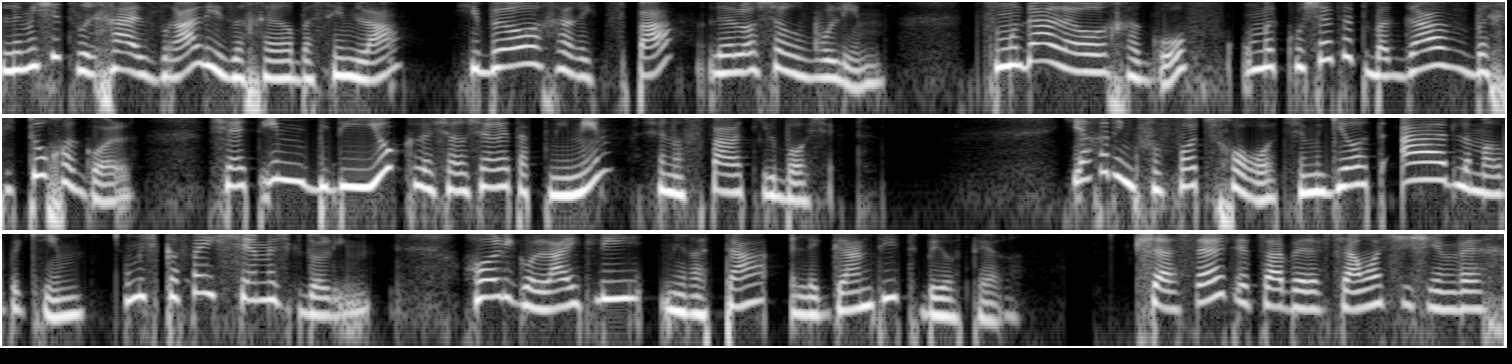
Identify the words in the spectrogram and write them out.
למי שצריכה עזרה להיזכר בשמלה, היא באורך הרצפה ללא שרוולים. צמודה לאורך הגוף ומקושטת בגב בחיתוך עגול, שהתאים בדיוק לשרשרת הפנינים שנוספה לתלבושת. יחד עם כפפות שחורות שמגיעות עד למרפקים ומשקפי שמש גדולים, הולי גולייטלי נראתה אלגנטית ביותר. כשהסרט יצא ב-1961,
